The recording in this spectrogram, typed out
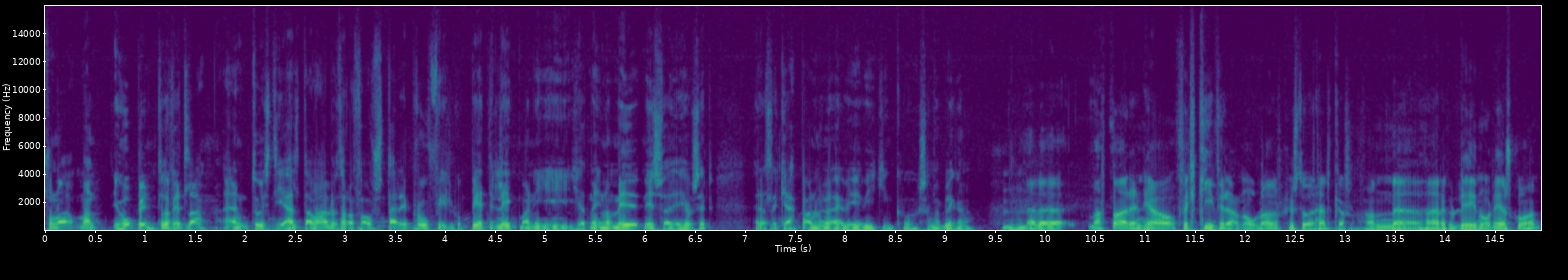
svona mann í hópinn til að fylla en þú veist, ég held að Valur þarf að fá stærri prófíl og betri leikmann í, í hérna inn á mið, miðsvæði hjá sér. Þeir ætla að keppa almennilega við Viking og sannlega blikana. Mm. er uh, markmaðurinn hjá fylki fyrir hann Ólafur Kristofur Helgarsson hann, uh, það er eitthvað liðin í að sko hann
